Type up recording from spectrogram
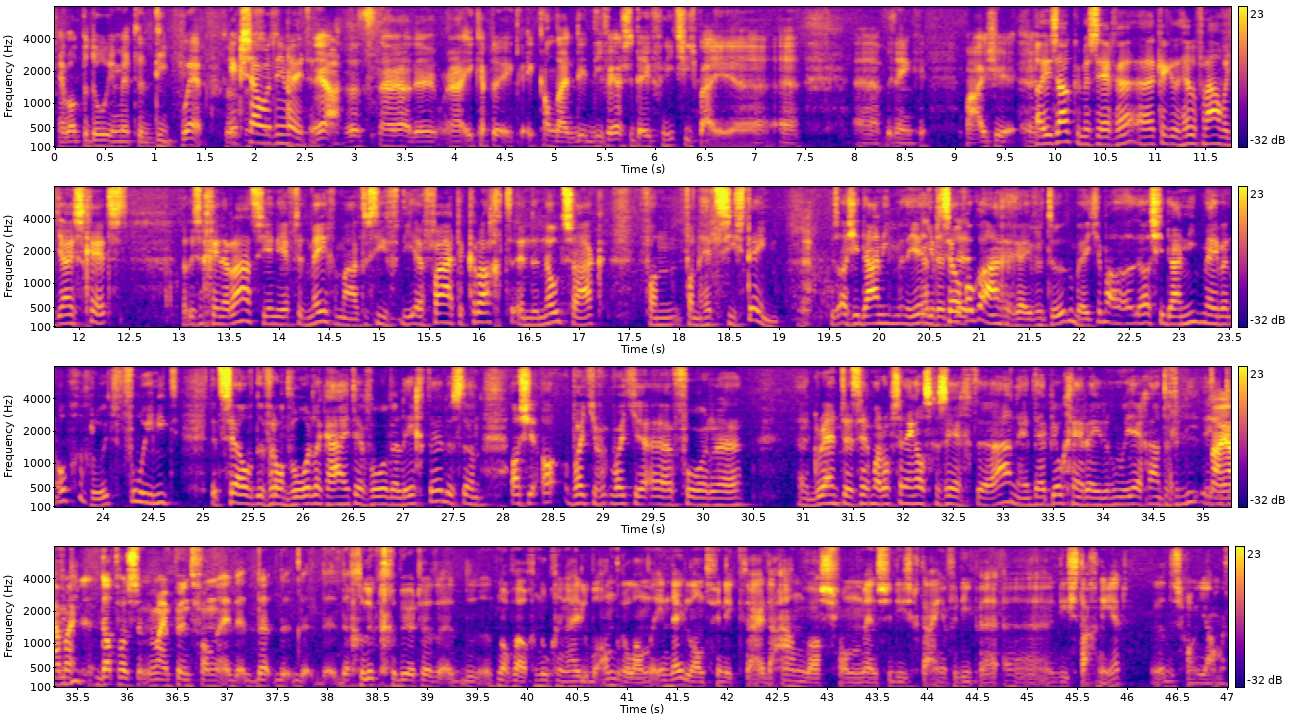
En wat bedoel je met de deep web? Dat Ik zou het niet weten. Ja, dat, nou ja, de, ik, heb de, ik, ik kan daar di- diverse definities bij eh, eh, eh, bedenken. Maar als je... Nou, je zou kunnen zeggen, kijk, het hele verhaal wat jij schetst, dat is een generatie en die heeft het meegemaakt. Dus die, die ervaart de kracht en de noodzaak van, van het systeem. Ja. Dus als je daar niet mee, je, je hebt het zelf de- ook aangegeven natuurlijk een beetje, maar als je daar niet mee bent opgegroeid, voel je niet hetzelfde verantwoordelijkheid ervoor wellicht. Hè? Dus dan, als je, wat je, wat je eh, voor eh, eh, granted, zeg maar op zijn Engels gezegd, eh, aanneemt, dan heb je ook geen reden om je echt aan te, verdie- Nou te ja, maar verdiepen. dat was mijn punt van. eh, De, de, de, de, de- gelukkig gebeurt het, eh, nog wel genoeg in een heleboel andere landen. In Nederland vind ik daar de aanwas van mensen die zich daarin verdiepen, eh, die stagneert. Dat is gewoon jammer.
